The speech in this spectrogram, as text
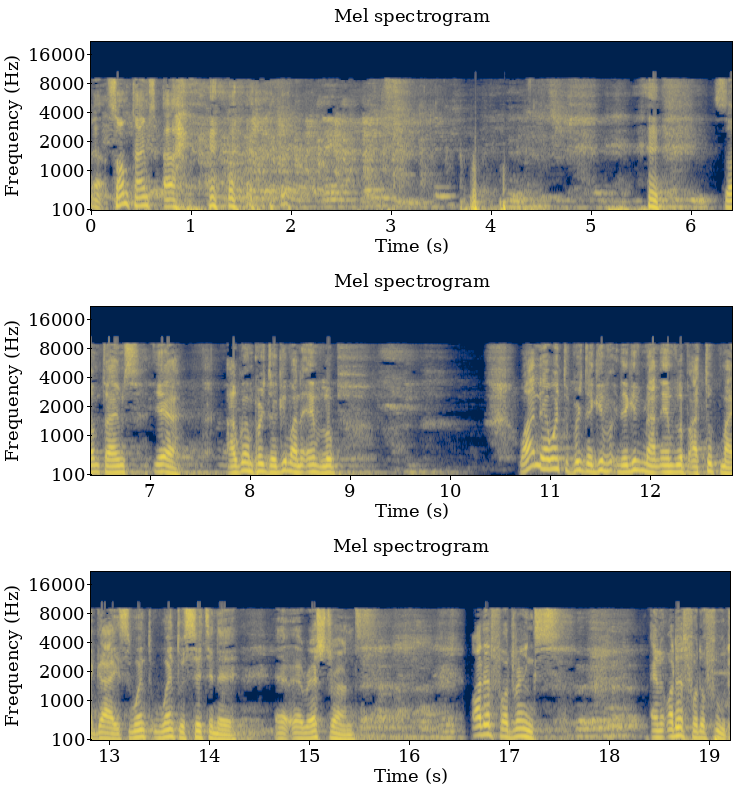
yeah, sometimes. Uh, sometimes, yeah. I go and preach, they give me an envelope. One day I went to preach, they give, they give me an envelope. I took my guys, went, went to sit in a, a, a restaurant, ordered for drinks, and ordered for the food.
